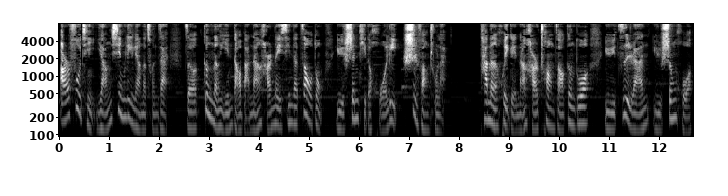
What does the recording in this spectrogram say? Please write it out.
而父亲阳性力量的存在，则更能引导把男孩内心的躁动与身体的活力释放出来。他们会给男孩创造更多与自然、与生活、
